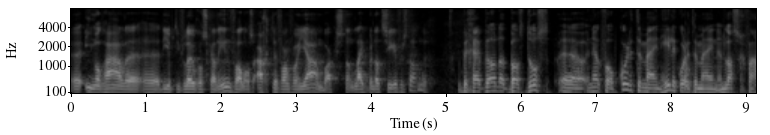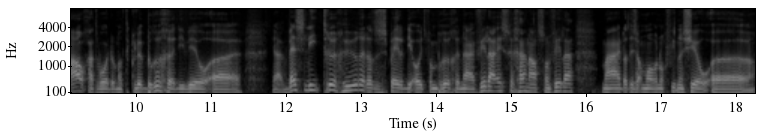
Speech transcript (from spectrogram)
eh, iemand halen eh, die op die vleugels kan invallen als achtervang van Jaanbaks, dan lijkt me dat zeer verstandig. Ik begrijp wel dat Bas Dost uh, in elk geval op korte termijn, hele korte termijn, een lastig verhaal gaat worden. Omdat de Club Brugge die wil uh, ja, Wesley terughuren. Dat is een speler die ooit van Brugge naar Villa is gegaan, naar van Villa. Maar dat is allemaal nog financieel uh,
